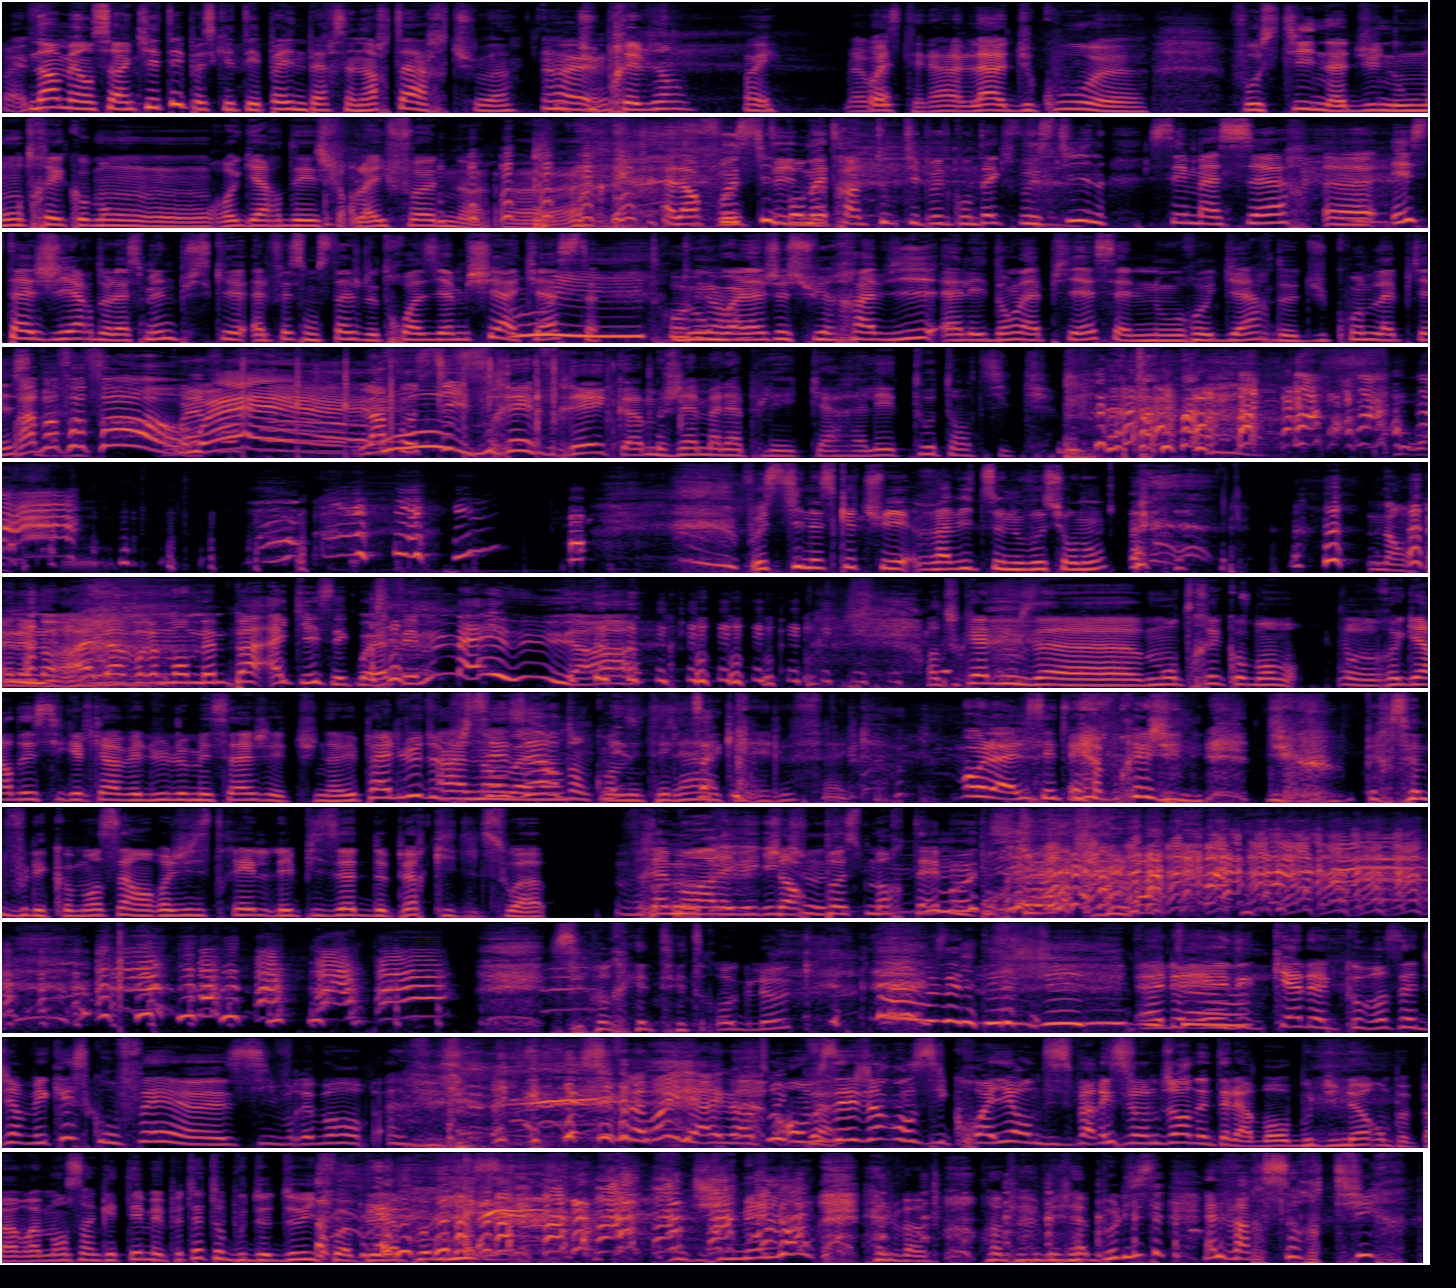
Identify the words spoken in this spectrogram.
oh. Non, mais on s'est inquiété parce que t'es pas une personne en retard, tu vois. Ouais. Tu préviens. Oui. Bah ouais, Ouais. c'était là. Là, du coup, euh, Faustine a dû nous montrer comment on regardait sur l'iPhone. euh, Alors Faustine, Faustine. pour mettre un tout petit peu de contexte, Faustine, c'est ma sœur euh, et stagiaire de la semaine puisqu'elle fait son stage de troisième chez Acast. Oui, trop Donc bien. voilà, je suis ravie. Elle est dans la pièce, elle nous regarde du coin de la pièce. Bravo, Fofo Ouais! La Ou Faustine Vrai, vrai, comme j'aime à l'appeler, car elle est authentique. Faustine, est-ce que tu es ravie de ce nouveau surnom Non, elle a non, elle a vraiment même pas hacké, c'est quoi? Elle a fait, mais oui, ah. En tout cas, elle nous a montré comment regarder si quelqu'un avait lu le message et tu n'avais pas lu depuis Ah non, 16 bah heures, donc on Mais était là. ça- Quel est le fuck Oh là, elle tout. Et après, du coup, personne voulait commencer à enregistrer l'épisode de peur qu'il soit Vraiment Euh, arrivé quelque genre chose post-mortem pour toi. tu vois. Ça aurait été trop glauque. vous êtes des génies. Elle, elle, Cal, elle commence à dire mais qu'est-ce qu'on fait euh, si vraiment Si vraiment il est arrivé un truc, on quoi. faisait genre on s'y croyait en disparition de gens on était là bon au bout d'une heure on peut pas vraiment s'inquiéter mais peut-être au bout de deux il faut appeler la police. On dit mais non elle va on va pas appeler la police elle va ressortir.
